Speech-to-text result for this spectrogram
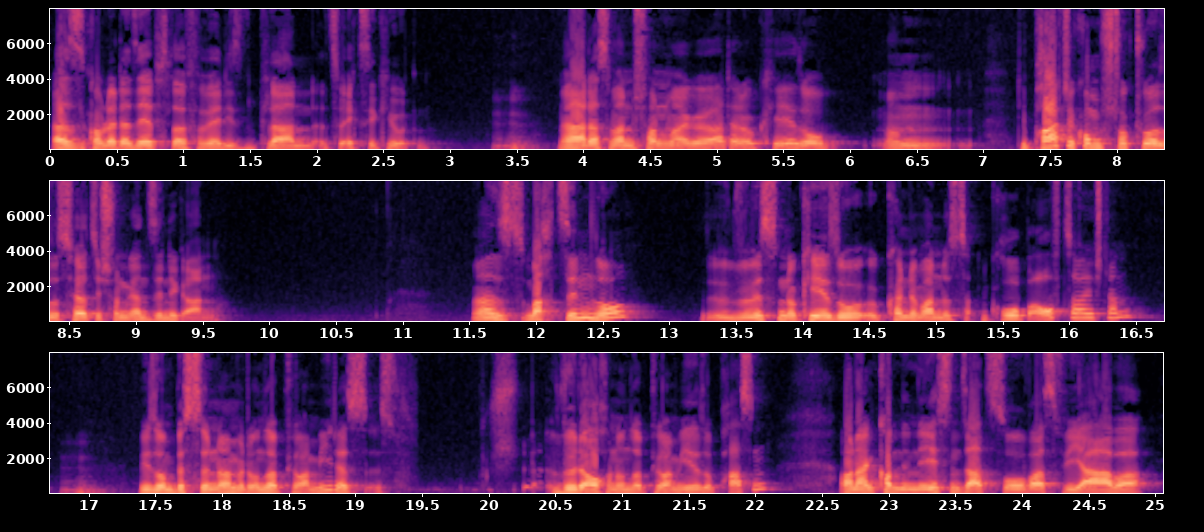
dass es ein kompletter Selbstläufer wäre, diesen Plan zu exekuten. Mhm. Ja, dass man schon mal gehört hat, okay, so, hm, die Praktikumsstruktur, das hört sich schon ganz sinnig an. Das macht Sinn so. Wir wissen, okay, so könnte man das grob aufzeichnen. Mhm. Wie so ein bisschen ne, mit unserer Pyramide. Das ist, würde auch in unserer Pyramide so passen. Und dann kommt im nächsten Satz so was wie, ja, aber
